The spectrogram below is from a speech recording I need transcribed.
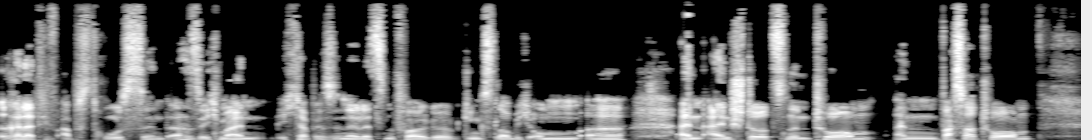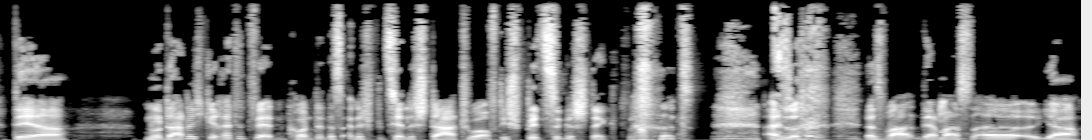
relativ abstrus sind. Also ich meine, ich habe jetzt in der letzten Folge ging es glaube ich um äh, einen einstürzenden Turm, einen Wasserturm, der nur dadurch gerettet werden konnte, dass eine spezielle Statue auf die Spitze gesteckt wird. Also das war dermaßen äh, ja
